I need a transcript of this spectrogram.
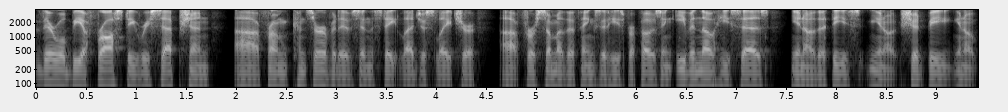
there will be a frosty reception uh, from conservatives in the state legislature uh, for some of the things that he's proposing, even though he says, you know, that these, you know, should be, you know,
